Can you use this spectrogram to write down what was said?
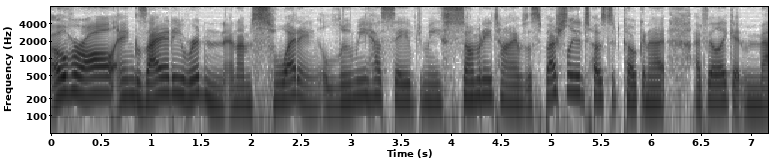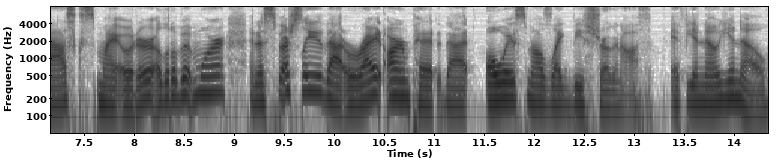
overall anxiety ridden and I'm sweating, Lume has saved me so many times, especially a toasted coconut. I feel like it masks my odor a little bit more and especially that right armpit that always smells like beef stroganoff. If you know, you know.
